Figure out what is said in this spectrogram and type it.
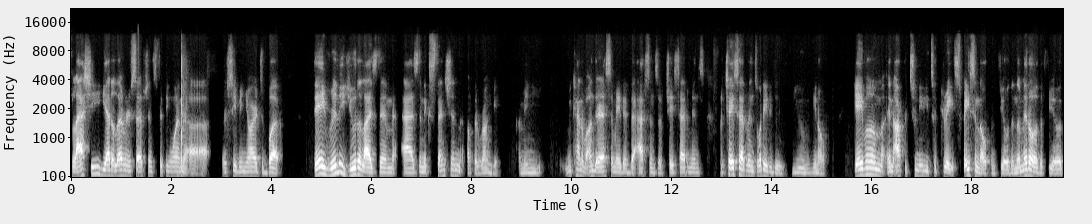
flashy. He had 11 receptions, 51 uh, receiving yards, but they really utilized them as an extension of the run game. I mean, we kind of underestimated the absence of Chase Edmonds, but Chase Edmonds, what did he do? You, you know, gave him an opportunity to create space in the open field, in the middle of the field,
